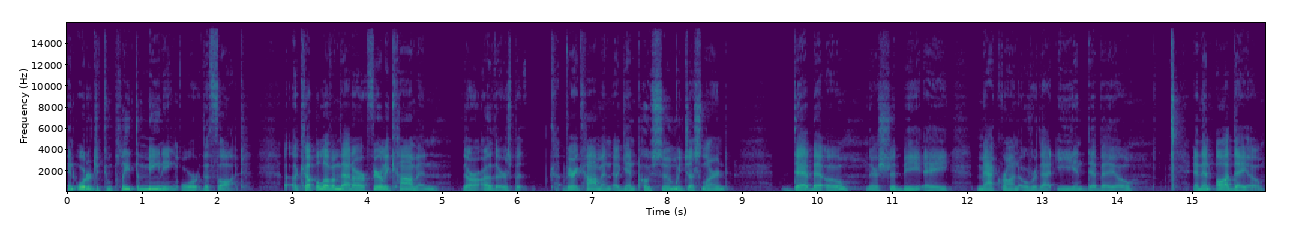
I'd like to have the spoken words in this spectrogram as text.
in order to complete the meaning or the thought. A couple of them that are fairly common, there are others, but very common, again, possum, we just learned. Debeo, there should be a macron over that E in debeo, and then audeo.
